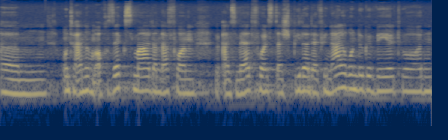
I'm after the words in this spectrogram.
unter anderem auch sechsmal dann davon als wertvollster Spieler der Finalrunde gewählt worden,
